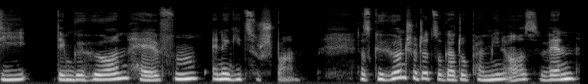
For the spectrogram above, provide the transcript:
die dem Gehirn helfen, Energie zu sparen. Das Gehirn schüttet sogar Dopamin aus, wenn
